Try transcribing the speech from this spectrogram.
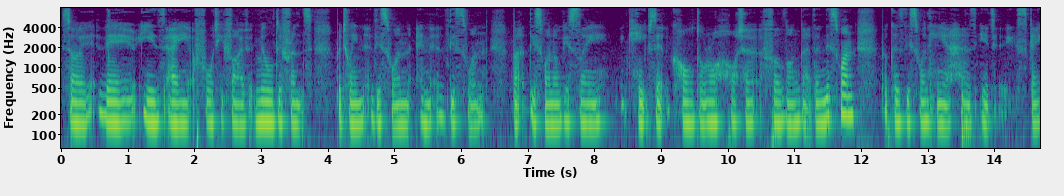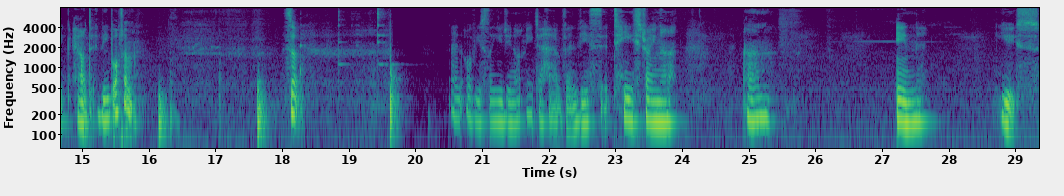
So there is a 45 mil difference between this one and this one, but this one obviously keeps it colder or hotter for longer than this one because this one here has it escape out the bottom. So and obviously you do not need to have this tea strainer um, in use.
